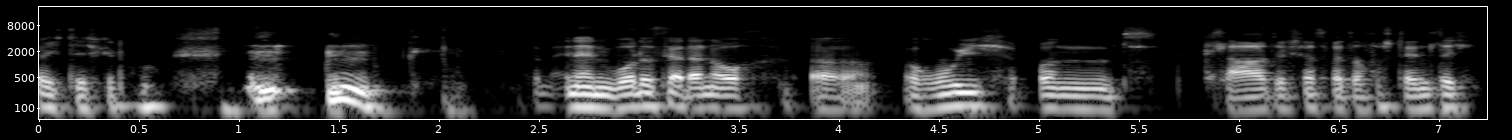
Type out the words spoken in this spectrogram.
Richtig, genau. Zum Ende wurde es ja dann auch äh, ruhig und klar, durch das Wetter verständlich.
